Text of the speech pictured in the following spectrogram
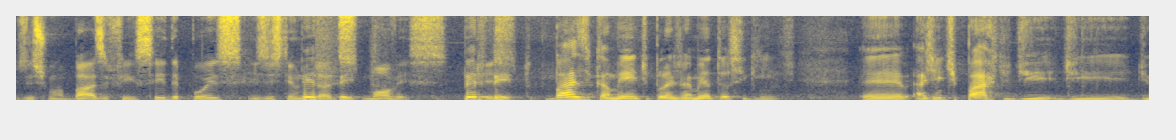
existe uma base fixa e depois existem unidades Perfeito. móveis. É Perfeito. É Basicamente, o planejamento é o seguinte, é, a gente parte de, de, de,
